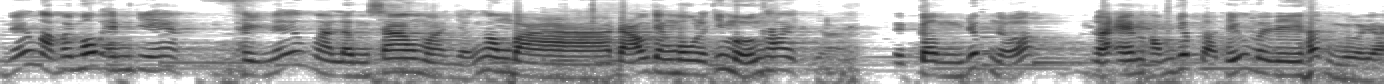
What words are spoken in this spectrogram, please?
nếu mà mai mốt em che thì nếu mà lần sau mà những ông bà đạo tràng mù là chỉ mượn thôi thì cần giúp nữa. Là em không giúp là thiếu đi hết người rồi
